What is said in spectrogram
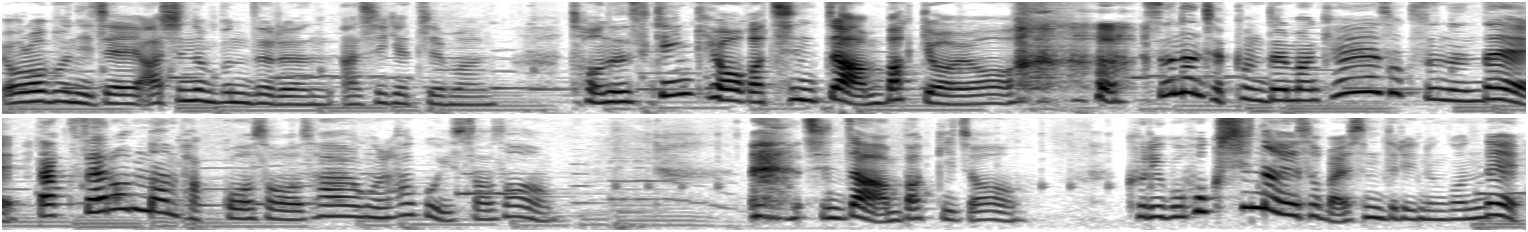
여러분 이제 아시는 분들은 아시겠지만 저는 스킨케어가 진짜 안 바뀌어요. 쓰는 제품들만 계속 쓰는데 딱 세럼만 바꿔서 사용을 하고 있어서 진짜 안 바뀌죠. 그리고 혹시나 해서 말씀드리는 건데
